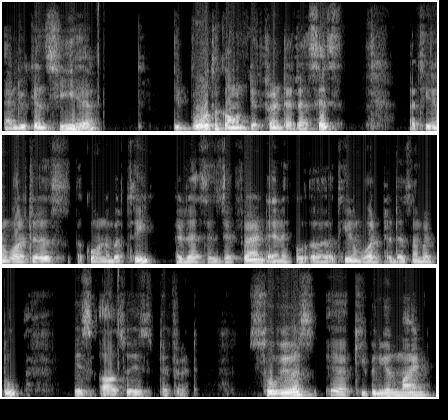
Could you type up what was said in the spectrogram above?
and you can see here the both account different addresses. Ethereum wallet address account number 3 address is different and uh, ethereum wallet address number 2 is also is different. So viewers uh, keep in your mind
